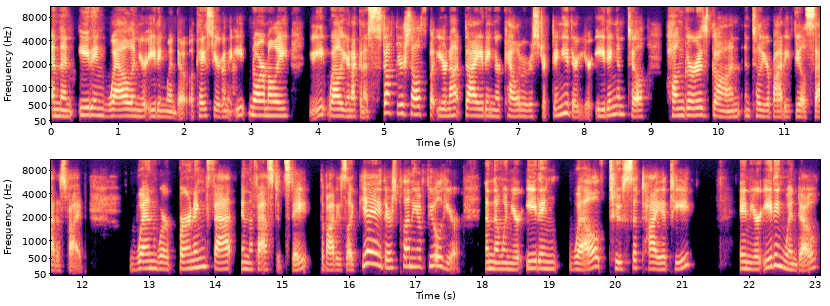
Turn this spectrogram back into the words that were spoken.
and then eating well in your eating window. Okay. So you're going to eat normally, you eat well, you're not going to stuff yourself, but you're not dieting or calorie restricting either. You're eating until hunger is gone, until your body feels satisfied. When we're burning fat in the fasted state, the body's like, yay, there's plenty of fuel here. And then when you're eating well to satiety in your eating window,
